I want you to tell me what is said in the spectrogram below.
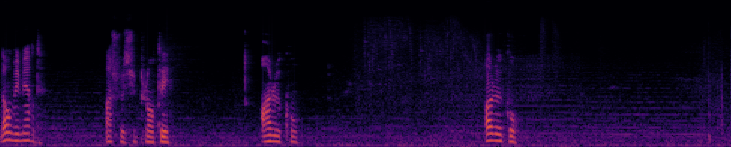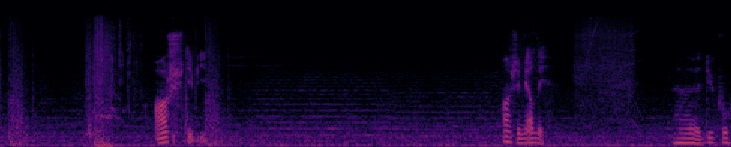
Non mais merde Ah je me suis planté. Oh le con. Oh le con. Oh je suis débile. Oh j'ai merdé. Euh, du coup.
